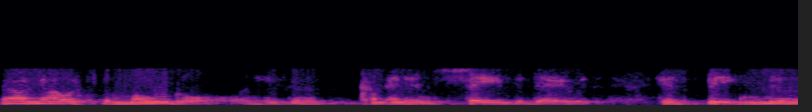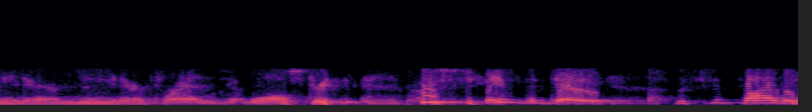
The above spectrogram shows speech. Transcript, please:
Now now it's the mogul, and he's going to come in and save the day with his big millionaire millionaire friends at Wall Street who saved the day five or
